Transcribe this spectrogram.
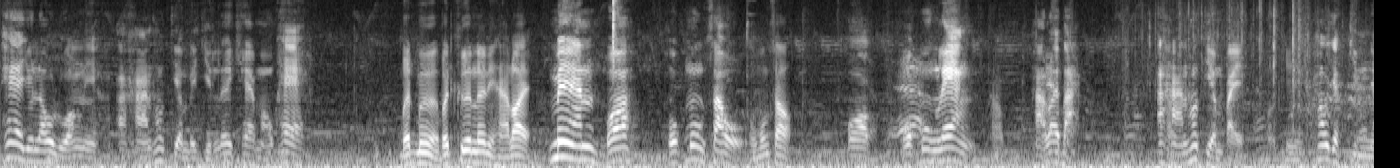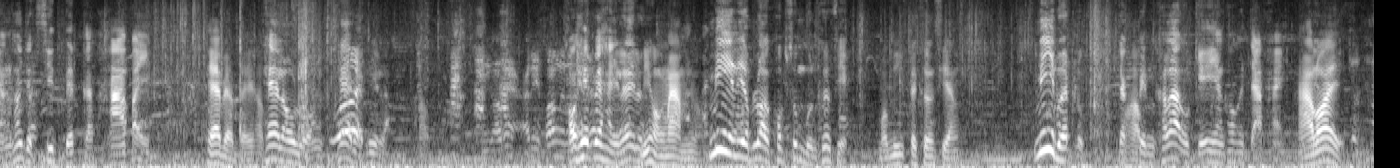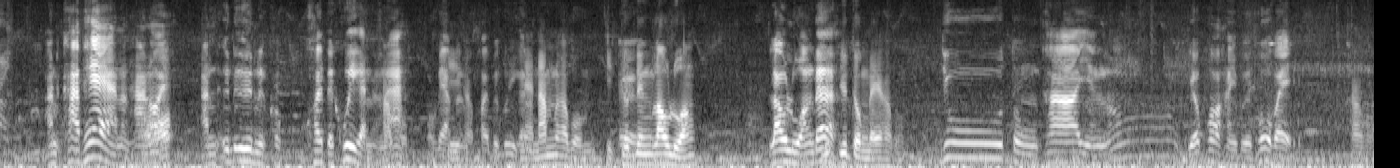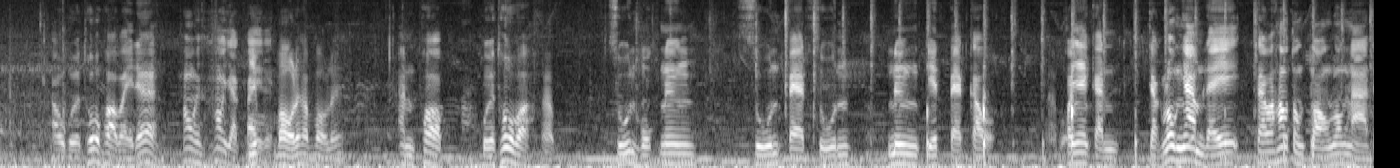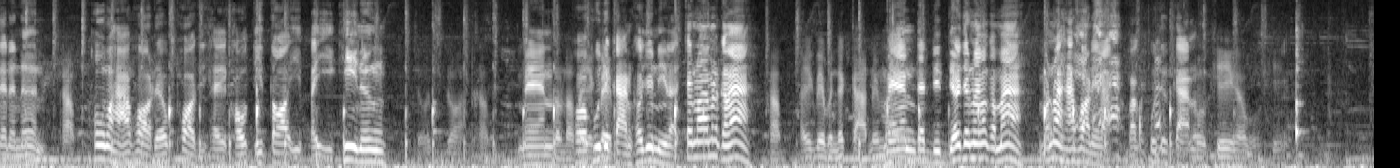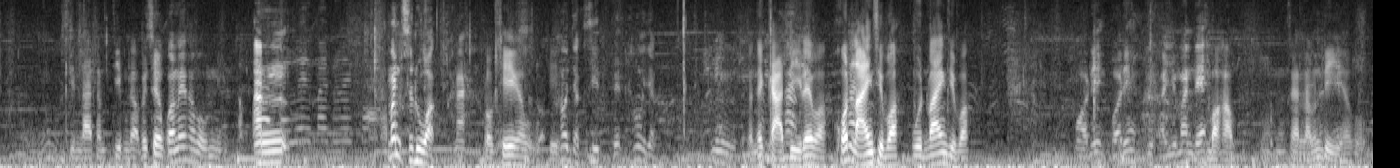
แพร่อยู่เราหลวงนี่ อาหารเขาเตรียมไปกินเลยแค่เหมาแพร่เบิดมือเบิดคืนเลยนี่ห้าร้อยแม่นบ่หกโมงเช้าหกโมงเช้า ออกหกโมงแรงครับ หาร้อยบาท อาหารเขาเตรียมไปโอเคเขาจะกินหยังเขาจะซิดเบ็ดกับหาไป แค่แบบไหนครับ แค่เราหลวงแค่แบบนี้ล่ะเอาแม่อันนี้ฟ้องเขาเฮ็ดไว้ให้เลยมีห้องน้ำอยู่มีเรียบร้อยครบสมบูรณ์เครื่องเสียงบ่มีแต่เครื่องเสียง มีเบิดลูกจะครับเป็นคาราโอเกะอิหยังเขาก็จัดให้ห้าร้อยจดให้อันคาแพร่นั่นห้าร้อย อ๋ออันอื่นๆก็ค่อยไปคุยกันครันะบผมโอเคแบบนั้นครับ ค่อยไปคุยกัน แนะนำนะครับผมอีกจุดเออหนึ่งเราหลวงเราหลวงเด้อ อยู่ตรงไหนครับผมอยู่ตรงทาอย่างเนาะเดี๋ยวพ่อให้เบอร์โทรไป ครับผมเอาเบอร์โทรพ่อไปเด้อเฮาเฮาอยากไปหยิบบอกเลยครับบอกเลย อันพ่อเบอร์โทรบ่ครับ061 080 1789ครับผมพ่อใหญ่กันจากโรงย่ามใดแต่ว่าเฮาต้องจองล่วงหน้าแต่เนิ่นครับ โทรมาหาพ่อเดี๋ยวพ่อสิให้เขาติดต่ออีกไปอีกที่หนึง จอดจอดครับ แมนสำหรับเพอผู้จัดการเขาอยู่นี่แหละจังน้อยมันก็มาครับให้ได้บรรยากาศด้วยไหมแมนแต่เดี๋ยวจังน้อยมันก็มามันมาหาพ่อนี่แหละบักผู้จัดการโอเคครับโอเคกินลาทำจิ้มครับไปเสิร์ฟก่อนเลยครับผมนี่อันมาเลยค่ะมันสะดวกนะโอเคครับโอเคเขาจากซิดเป็ดเขาจากอืมบรรยากาศดีเลยวะคนหลายจังสิบ่วุ่นวายจังสิบ่บ่ดิบ่ดิอยู่ไผอยู่มันเด้บ่ครับอืมแต่แล้วมันดีครับผม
